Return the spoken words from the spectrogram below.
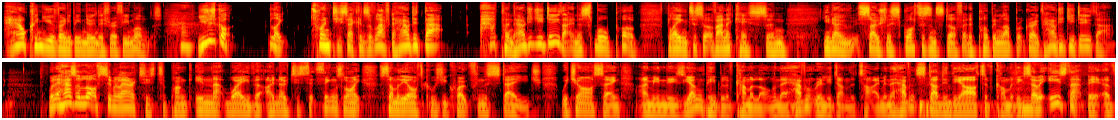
"How can you have only been doing this for a few months? You just got like twenty seconds of laughter. How did that happen? How did you do that in a small pub, playing to sort of anarchists and you know socialist squatters and stuff at a pub in Ladbroke Grove? How did you do that? Well, it has a lot of similarities to punk in that way that I noticed that things like some of the articles you quote from the stage, which are saying, I mean, these young people have come along and they haven't really done the time and they haven't studied the art of comedy. So it is that bit of,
